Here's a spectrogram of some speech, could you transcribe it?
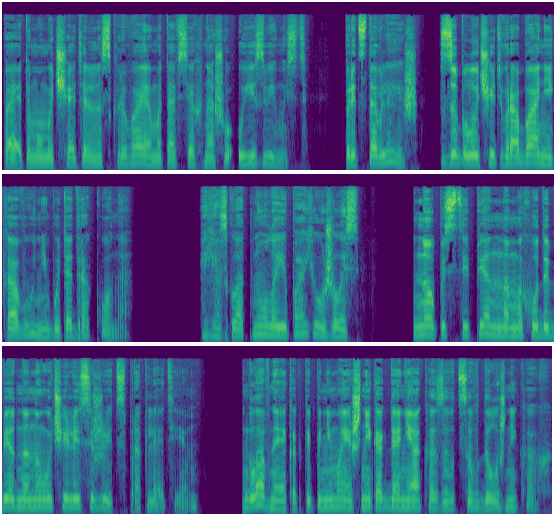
поэтому мы тщательно скрываем ото всех нашу уязвимость. Представляешь, заполучить в раба не кого-нибудь, а дракона. Я сглотнула и поежилась. Но постепенно мы худо-бедно научились жить с проклятием. Главное, как ты понимаешь, никогда не оказываться в должниках,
